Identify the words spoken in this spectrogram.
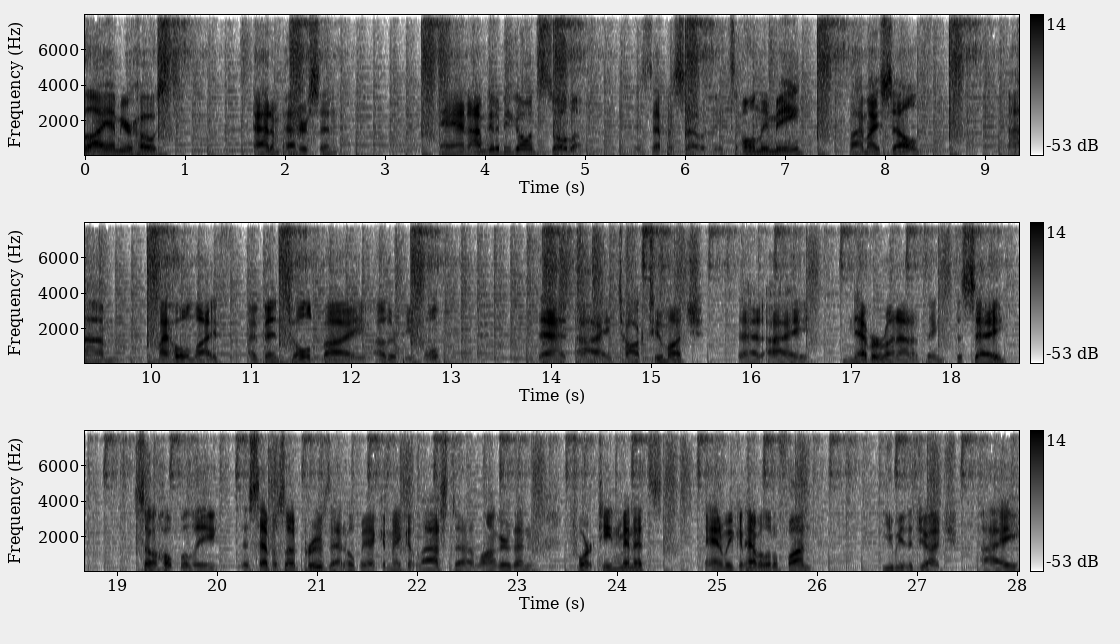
Well, I am your host, Adam Pedersen, and I'm going to be going solo this episode. It's only me by myself. Um, my whole life, I've been told by other people that I talk too much, that I never run out of things to say. So hopefully, this episode proves that. Hopefully, I can make it last uh, longer than 14 minutes and we can have a little fun. You be the judge. I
